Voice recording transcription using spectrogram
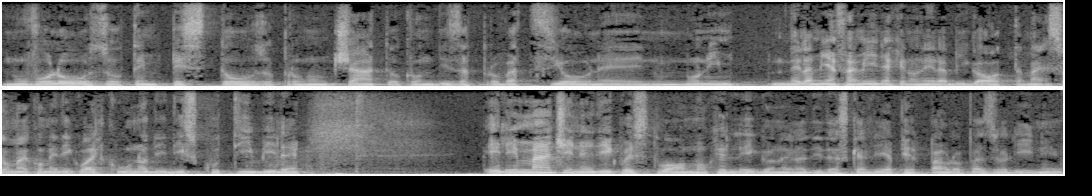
nuvoloso, tempestoso, pronunciato con disapprovazione, in, nella mia famiglia che non era bigotta, ma insomma come di qualcuno di discutibile e l'immagine di quest'uomo che leggo nella didascalia Pierpaolo Pasolini,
